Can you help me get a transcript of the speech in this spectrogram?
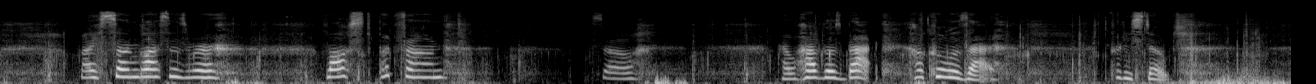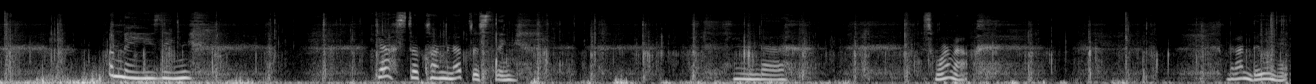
my sunglasses were lost but found. So I will have those back. How cool is that? Pretty stoked. Amazing. Yeah, still climbing up this thing and uh, it's warm out. But I'm doing it.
